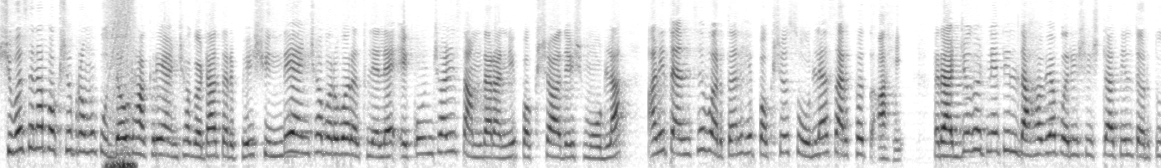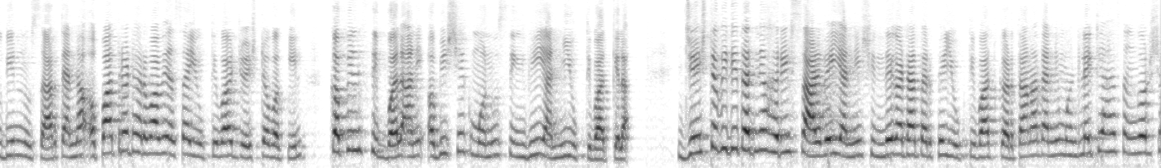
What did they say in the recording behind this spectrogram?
शिवसेना पक्षप्रमुख उद्धव ठाकरे यांच्या गटातर्फे शिंदे यांच्या बरोबर असलेल्या एकोणचाळीस आमदारांनी पक्ष आदेश मोडला आणि त्यांचे वर्तन हे पक्ष सोडल्यासारखंच आहे. राज्यघटनेतील दहाव्या परिशिष्टातील तरतुदींनुसार त्यांना अपात्र ठरवावे असा युक्तिवाद ज्येष्ठ वकील कपिल सिब्बल आणि अभिषेक मनु सिंघवी यांनी युक्तिवाद केला. ज्येष्ठ विधितज्ञ हरीश साळवे यांनी शिंदे गटातर्फे युक्तिवाद करताना त्यांनी म्हटले की हा संघर्ष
